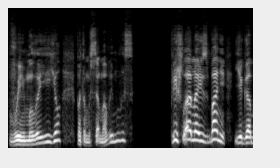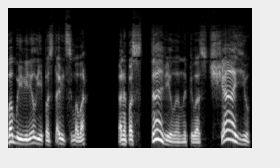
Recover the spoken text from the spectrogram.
вымыла ее, потом и сама вымылась. Пришла она из бани, Ега-баба и велел ей поставить самовар. Она поставила, напилась чаю.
